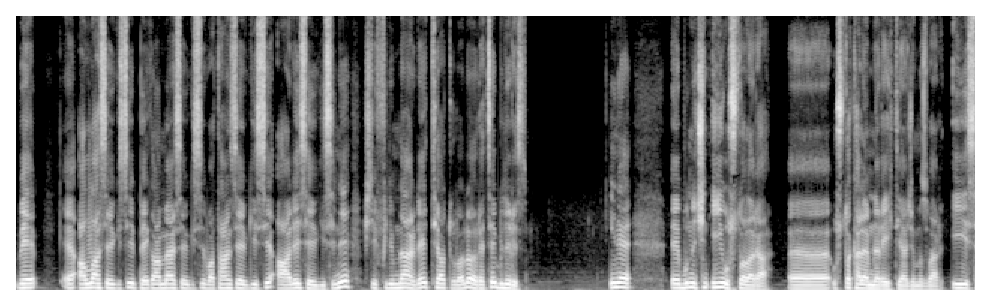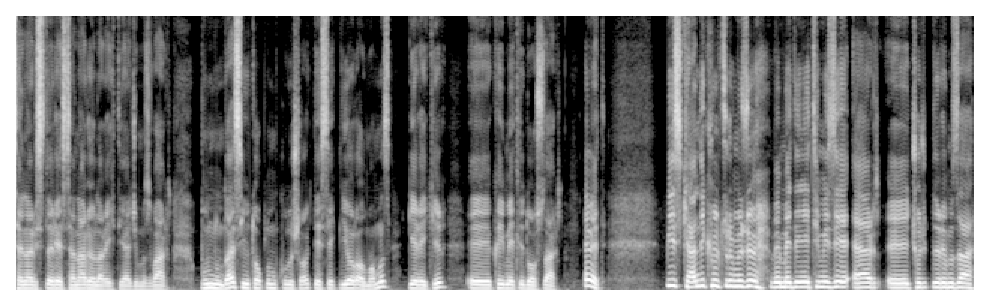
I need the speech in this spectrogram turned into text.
Ve e, Allah sevgisi, peygamber sevgisi, vatan sevgisi, aile sevgisini işte filmlerle, tiyatrolarla öğretebiliriz. Yine e, bunun için iyi ustalara, e, usta kalemlere ihtiyacımız var. İyi senaristlere, senaryolara ihtiyacımız var. Bunun da sivil toplum kuruluşu olarak destekliyor olmamız gerekir e, kıymetli dostlar. Evet, biz kendi kültürümüzü ve medeniyetimizi eğer e, çocuklarımıza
